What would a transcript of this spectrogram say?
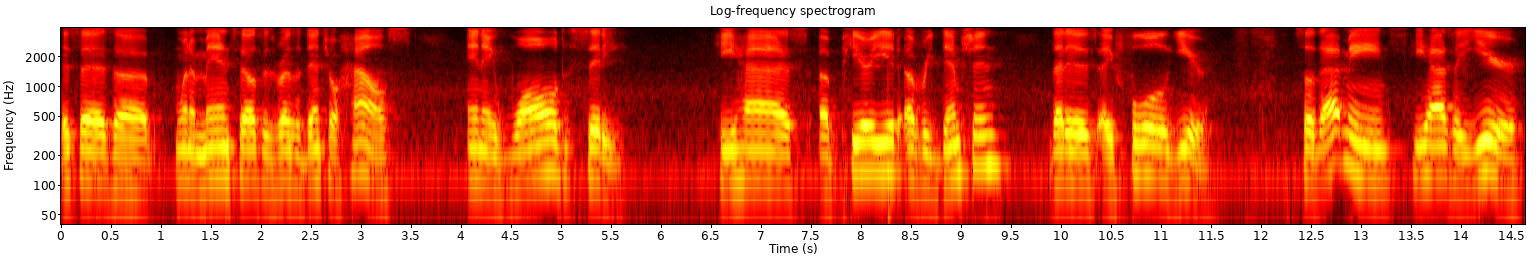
it says uh, when a man sells his residential house in a walled city, he has a period of redemption that is a full year. So that means he has a year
